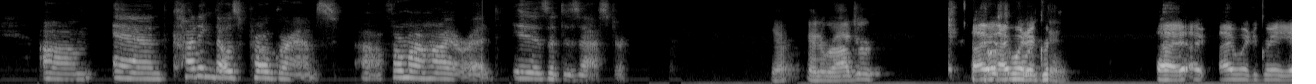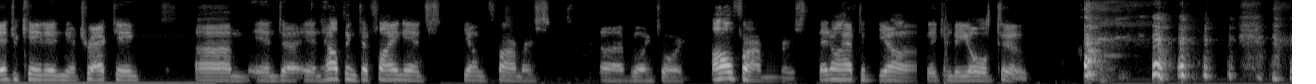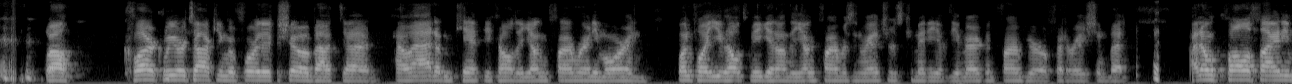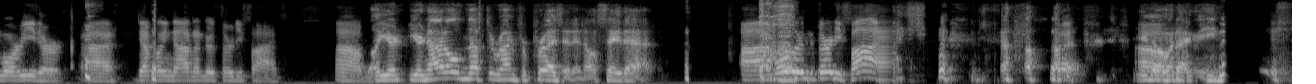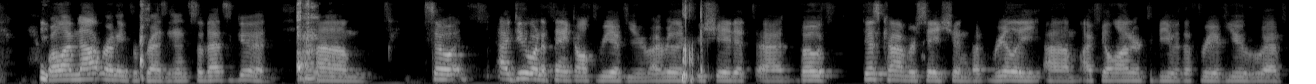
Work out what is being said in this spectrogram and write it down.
Um, and cutting those programs, uh, from our higher ed is a disaster. yeah, and Roger? I, I would agree. I, I, I would agree. Educating, attracting, um, and, uh, and helping to finance young farmers, uh, going forward. All farmers, they don't have to be young, they can be old too. Well, Clark, we were talking before the show about uh, how Adam can't be called a young farmer anymore. And one point you helped me get on the Young Farmers and Ranchers Committee of the American Farm Bureau Federation, but I don't qualify anymore either. Uh, definitely not under 35. Um, Well, you're, you're not old enough to run for president, I'll say that. I'm older than 35. You know what I mean? well, I'm not running for president, so that's good. Um, so I do want to thank all three of you. I really appreciate it, uh, both this conversation, but really, um, I feel honored to be with the three of you who have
